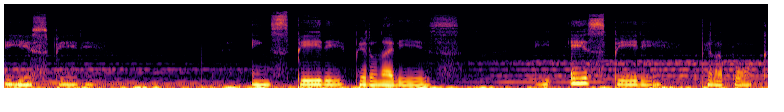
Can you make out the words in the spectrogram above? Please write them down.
e expire. Inspire pelo nariz e expire pela boca.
